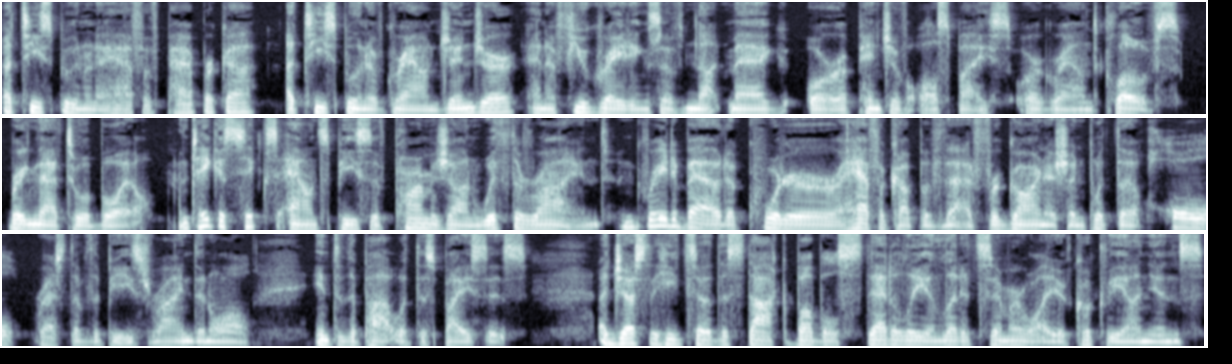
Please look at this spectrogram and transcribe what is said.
a teaspoon and a half of paprika, a teaspoon of ground ginger, and a few gratings of nutmeg or a pinch of allspice or ground cloves. Bring that to a boil. And take a six ounce piece of Parmesan with the rind and grate about a quarter or a half a cup of that for garnish and put the whole rest of the piece, rind and all, into the pot with the spices. Adjust the heat so the stock bubbles steadily and let it simmer while you cook the onions.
